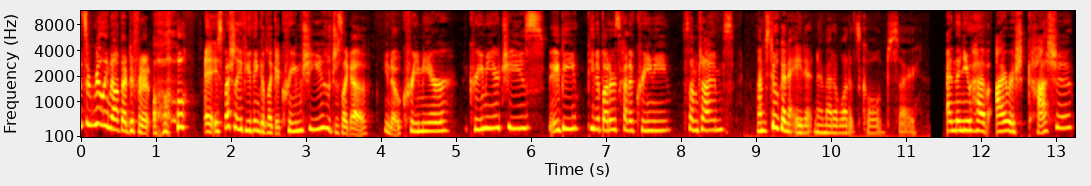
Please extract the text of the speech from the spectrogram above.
It's really not that different at all. Especially if you think of like a cream cheese, which is like a, you know, creamier creamier cheese, maybe. Peanut butter's kind of creamy sometimes. I'm still going to eat it no matter what it's called. So And then you have Irish kasha,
